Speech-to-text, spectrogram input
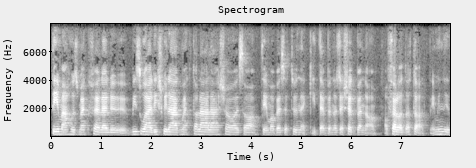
témához megfelelő vizuális világ megtalálása az a témavezetőnek itt ebben az esetben a, a feladata. Én mindig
